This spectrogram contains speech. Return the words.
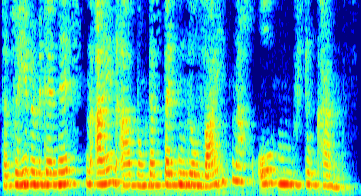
Dazu hebe mit der nächsten Einatmung das Becken so weit nach oben, wie du kannst.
